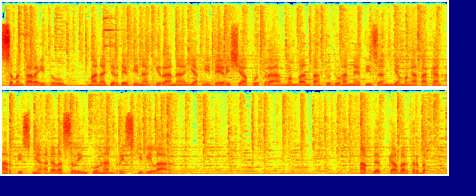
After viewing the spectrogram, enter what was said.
Sementara itu, manajer Devina Kirana yakni Dery Syaputra membantah tuduhan netizen yang mengatakan artisnya adalah selingkuhan Rizky Bilar. Update kabar terbaru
